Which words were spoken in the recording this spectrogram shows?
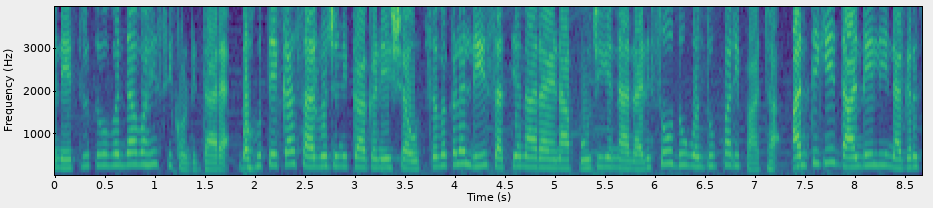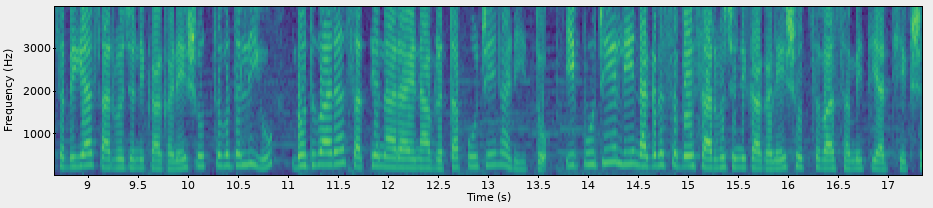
ನೇತೃತ್ವವನ್ನ ವಹಿಸಿಕೊಂಡಿದ್ದಾರೆ. ಬಹುತೇಕ ಸಾರ್ವಜನಿಕ ಗಣೇಶ ಉತ್ಸವಗಳಲ್ಲಿ ಸತ್ಯನಾರಾಯಣ ಪೂಜೆಯನ್ನ ನಡೆಸೋದು ಒಂದು ಪರಿಪಾಠ. ಅಂತೆಯೇ ದಾಂಡೇಲಿ ನಗರಸಭೆಯ ಸಾರ್ವಜನಿಕ ಗಣೇಶೋತ್ಸವದಲ್ಲಿಯೂ ಬುಧವಾರ ಸತ್ಯನಾರಾಯಣ ವ್ರತ ಪೂಜೆ ನಡೆಯಿತು. ಈ ಪೂಜೆಯಲ್ಲಿ ನಗರಸಭೆ ಸಾರ್ವಜನಿಕ ಗಣೇಶೋತ್ಸವ ಸಮಿತಿ ಅಧ್ಯಕ್ಷ,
